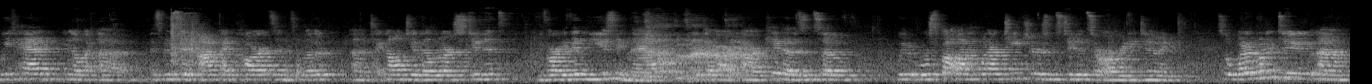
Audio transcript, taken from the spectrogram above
We've had, you know, uh, as we said, iPad carts and some other uh, technology available to our students. We've already been using that with our, our kiddos, and so we- we're spotlighting what our teachers and students are already doing. So what I want to do, um,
